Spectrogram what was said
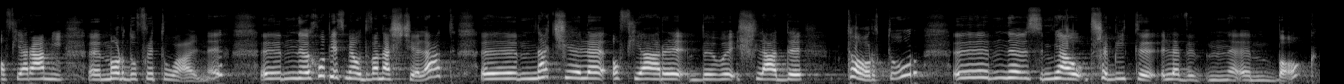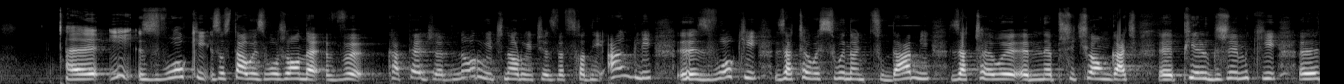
ofiarami e, mordów rytualnych. Chłopiec miał 12 lat. Na ciele ofiary były ślady tortur, miał przebity lewy bok e, i zwłoki zostały złożone w katedrze w Norwich. Norwich jest we wschodniej Anglii. Y, Zwłoki zaczęły słynąć cudami, zaczęły przyciągać e, pielgrzymki e,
